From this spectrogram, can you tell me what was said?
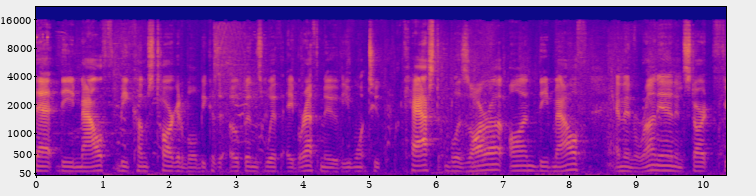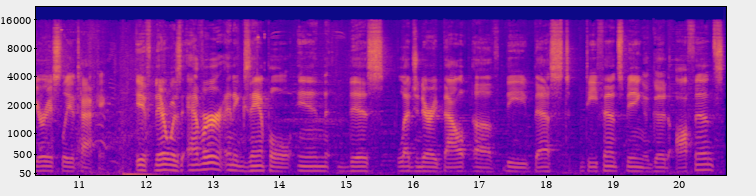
that the mouth becomes targetable because it opens with a breath move, you want to cast Blizzara on the mouth and then run in and start furiously attacking. If there was ever an example in this legendary bout of the best defense being a good offense,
